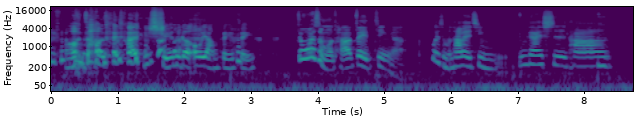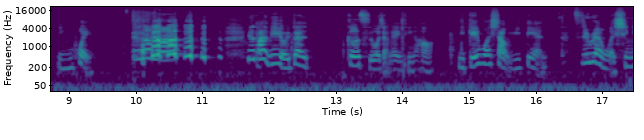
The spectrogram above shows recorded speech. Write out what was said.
然后你知道在家里学那个欧阳菲菲。就为什么他被禁啊？为什么他被禁？应该是他淫秽，真的吗？因为它里面有一段歌词，我讲给你听哈。你给我小雨点，滋润我心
